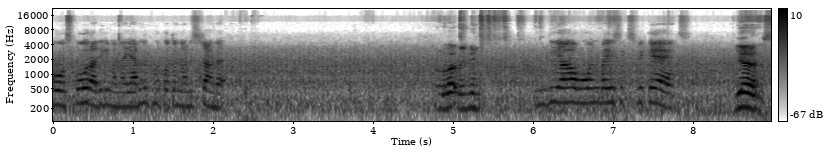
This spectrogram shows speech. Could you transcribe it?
ஓ ஸ்கோர் அதிகம் இருநூத்தி முப்பத்தொன்னு அடிச்சிட்டாங்க. Winning India won by six wickets yes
